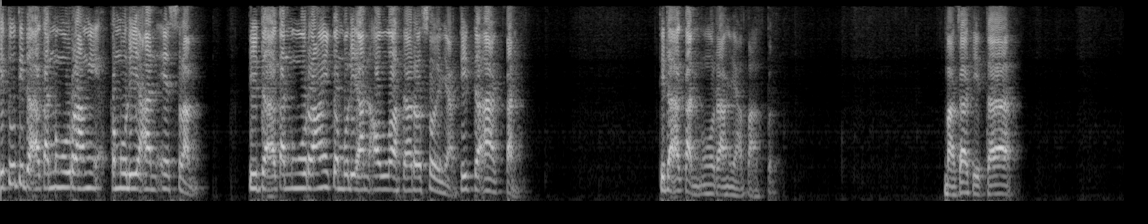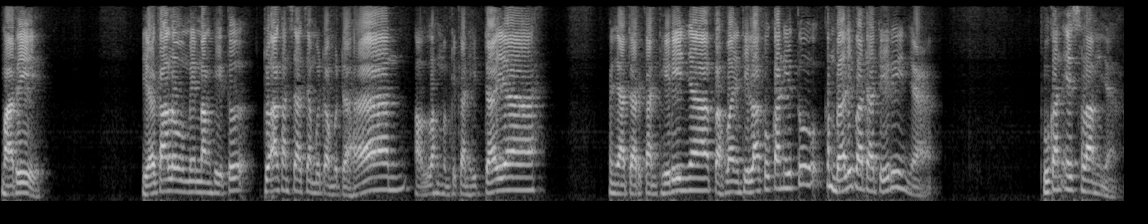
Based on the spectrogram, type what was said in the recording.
itu tidak akan mengurangi kemuliaan Islam. Tidak akan mengurangi kemuliaan Allah dan Rasulnya. Tidak akan. Tidak akan mengurangi apa pun. Maka kita mari ya kalau memang itu doakan saja mudah-mudahan Allah memberikan hidayah menyadarkan dirinya bahwa yang dilakukan itu kembali pada dirinya bukan Islamnya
